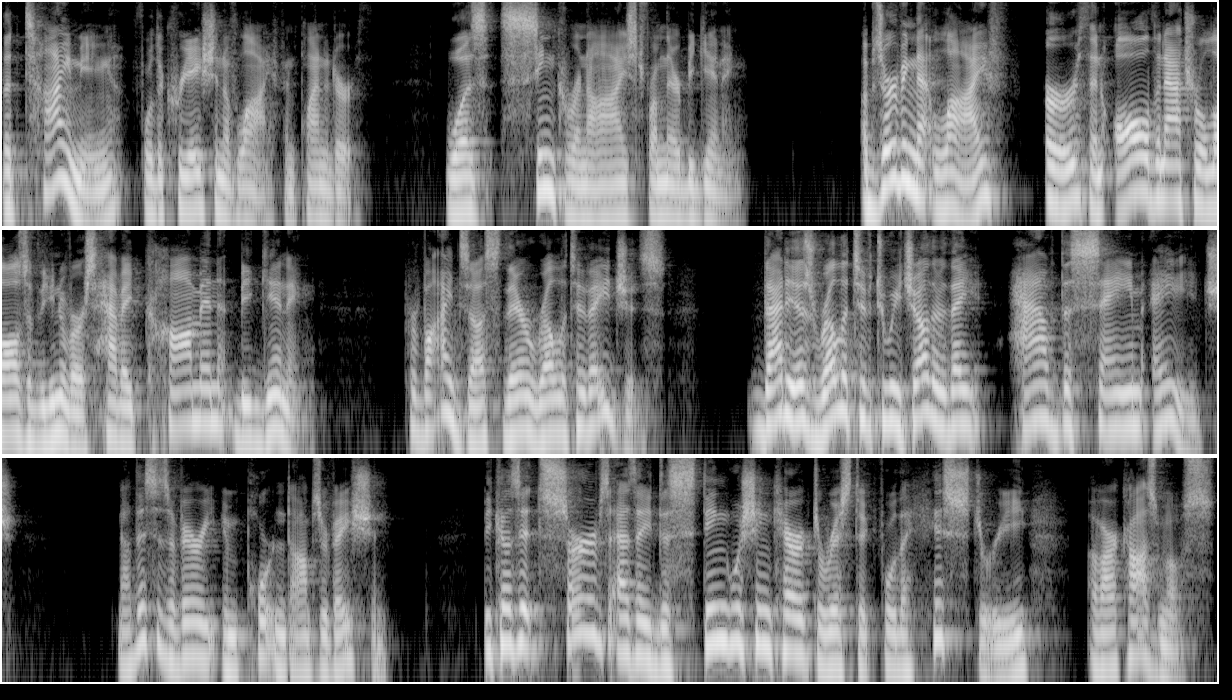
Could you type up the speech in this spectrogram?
The timing for the creation of life and planet Earth was synchronized from their beginning. Observing that life, Earth, and all the natural laws of the universe have a common beginning provides us their relative ages. That is, relative to each other, they have the same age. Now, this is a very important observation because it serves as a distinguishing characteristic for the history of our cosmos.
